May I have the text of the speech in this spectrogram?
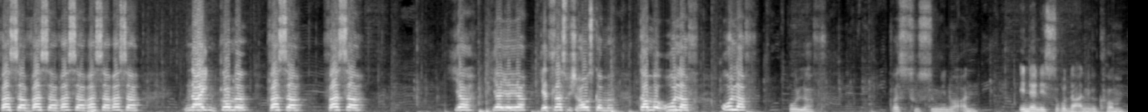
Wasser, Wasser, Wasser, Wasser, Wasser. Nein, komme, Wasser, Wasser. Ja, ja, ja, ja. Jetzt lass mich rauskomme. Komme, Olaf, Olaf, Olaf. Was tust du mir nur an? In der nächsten Runde angekommen.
